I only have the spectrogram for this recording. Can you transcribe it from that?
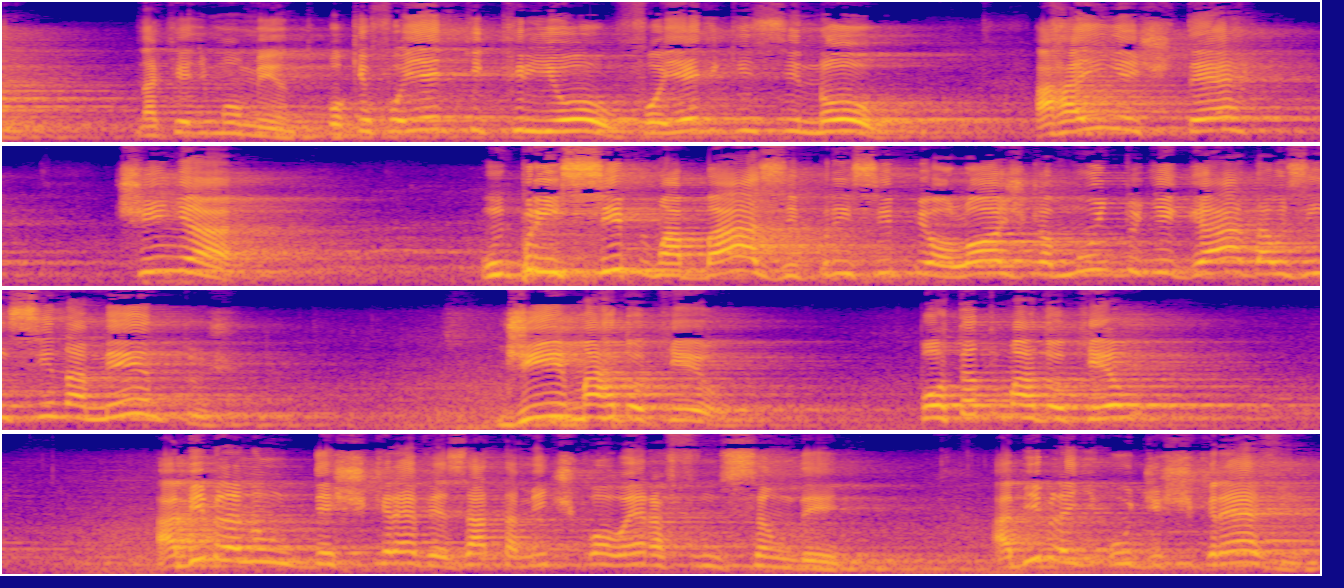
naquele momento, porque foi ele que criou, foi ele que ensinou. A rainha Esther tinha um princípio, uma base principiológica muito ligada aos ensinamentos de Mardoqueu. Portanto, Mardoqueu, a Bíblia não descreve exatamente qual era a função dele. A Bíblia o descreve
